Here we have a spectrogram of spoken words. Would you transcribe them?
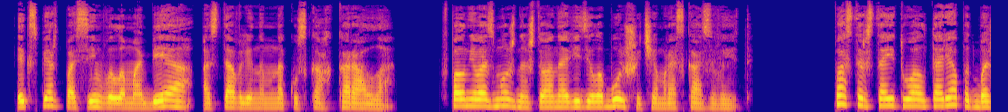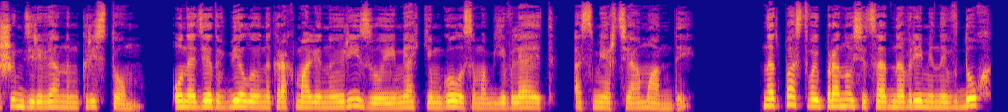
— эксперт по символам Абеа, оставленным на кусках коралла. Вполне возможно, что она видела больше, чем рассказывает. Пастор стоит у алтаря под большим деревянным крестом. Он одет в белую накрахмаленную ризу и мягким голосом объявляет о смерти Аманды. Над паствой проносится одновременный вдох,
